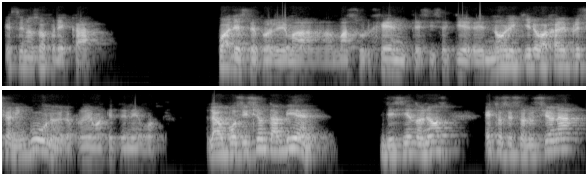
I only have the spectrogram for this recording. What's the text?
que se nos ofrezca. ¿Cuál es el problema más urgente, si se quiere? No le quiero bajar el precio a ninguno de los problemas que tenemos. La oposición también, diciéndonos, esto se soluciona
